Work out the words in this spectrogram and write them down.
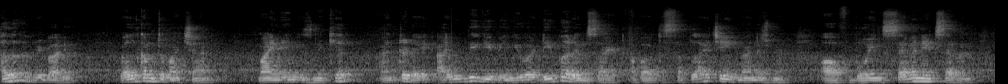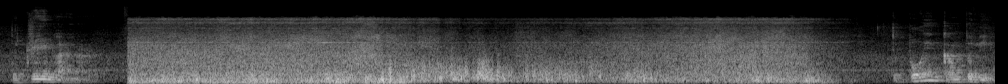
Hello everybody, welcome to my channel. My name is Nikhil and today I will be giving you a deeper insight about the supply chain management of Boeing 787, the Dreamliner. The Boeing company,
